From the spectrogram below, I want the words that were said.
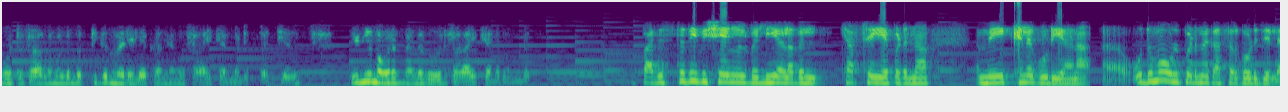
വീട്ടു സാധനങ്ങളിലും എത്തിക്കുന്ന നിലയിലേക്കാണ് ഞങ്ങൾ സഹായിക്കാൻ വേണ്ടി പറ്റിയത്. ഇനിയും അവരെ നല്ല തോതിൽ സഹായിക്കേണ്ടതുണ്ട്. പരിസ്ഥിതി വിഷയങ്ങൾ വലിയ അളവിൽ ചർച്ച ചെയ്യപ്പെടുന്ന മേഖല കൂടിയാണ്. ഉദുമ ഉൾപ്പെടുന്ന കാസർഗോഡ് ജില്ല.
